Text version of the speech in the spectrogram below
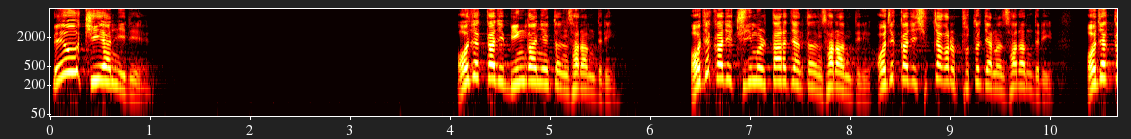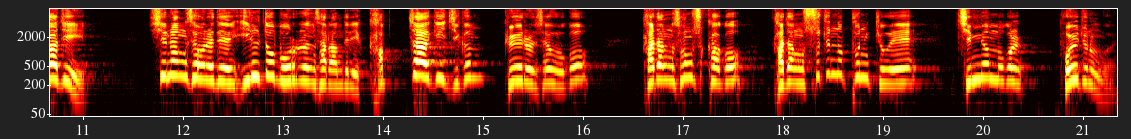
매우 기이한 일이에요. 어제까지 민간이었던 사람들이 어제까지 주님을 따르지 않던 사람들이 어제까지 십자가를 붙들지 않은 사람들이 어제까지 신앙생활에 대해 일도 모르는 사람들이 갑자기 지금 교회를 세우고 가장 성숙하고 가장 수준 높은 교회의 진면목을 보여주는 거예요.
